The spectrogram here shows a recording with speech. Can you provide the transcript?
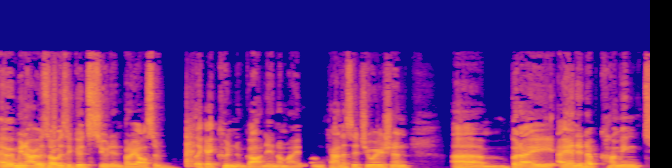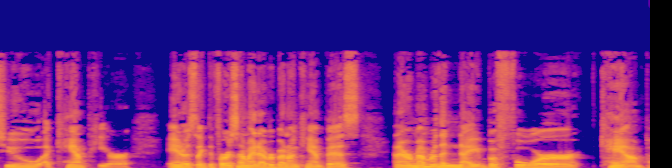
I mean, I was always a good student, but I also like I couldn't have gotten in on my own kind of situation. Um, but I I ended up coming to a camp here, and it was like the first time I'd ever been on campus. And I remember the night before camp,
